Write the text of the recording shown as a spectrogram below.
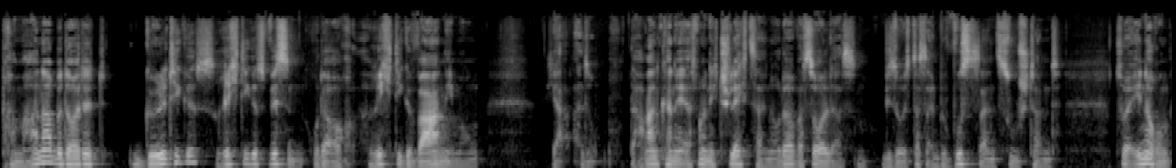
Pramana bedeutet gültiges, richtiges Wissen oder auch richtige Wahrnehmung. Ja, also daran kann ja erstmal nicht schlecht sein, oder? Was soll das? Wieso ist das ein Bewusstseinszustand? Zur Erinnerung,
